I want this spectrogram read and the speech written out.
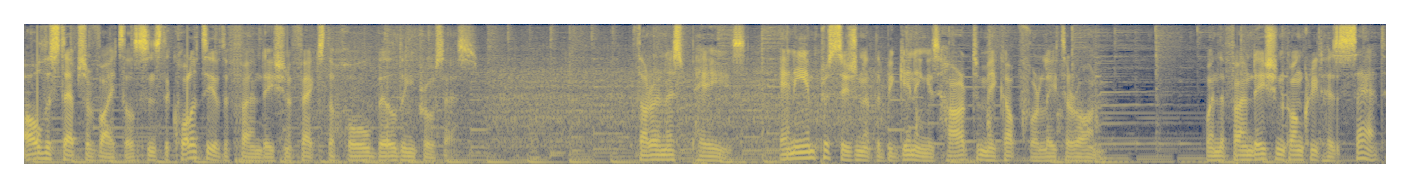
all the steps are vital since the quality of the foundation affects the whole building process. Thoroughness pays. Any imprecision at the beginning is hard to make up for later on. When the foundation concrete has set,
